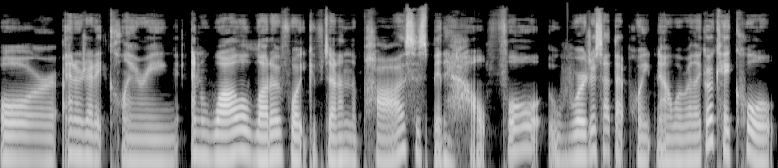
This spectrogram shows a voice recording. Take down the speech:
or energetic clearing. And while a lot of what you've done in the past has been helpful, we're just at that point now where we're like, okay, cool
